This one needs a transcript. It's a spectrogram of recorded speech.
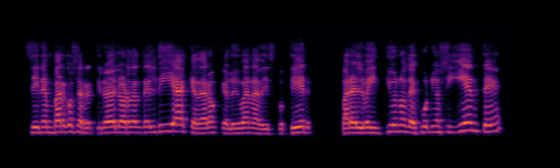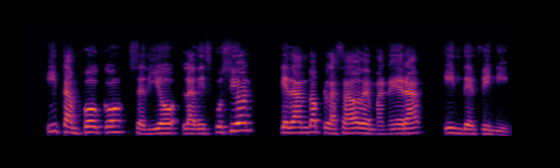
Sin embargo, se retiró del orden del día, quedaron que lo iban a discutir para el 21 de junio siguiente y tampoco se dio la discusión, quedando aplazado de manera indefinida.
